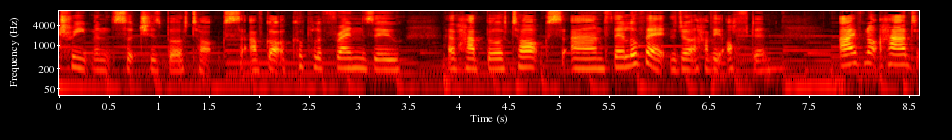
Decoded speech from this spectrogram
treatments such as Botox? I've got a couple of friends who have had Botox and they love it, they don't have it often. I've not had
